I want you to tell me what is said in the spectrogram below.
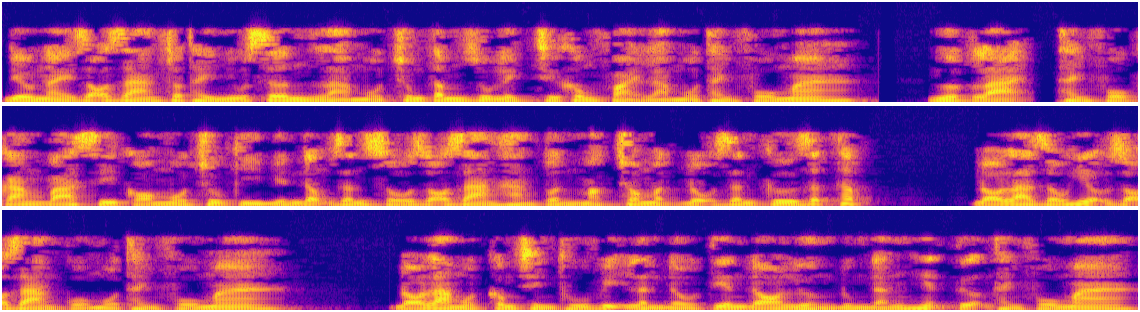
Điều này rõ ràng cho thấy Nhũ Sơn là một trung tâm du lịch chứ không phải là một thành phố ma. Ngược lại, thành phố Cang Ba Si có một chu kỳ biến động dân số rõ ràng hàng tuần mặc cho mật độ dân cư rất thấp. Đó là dấu hiệu rõ ràng của một thành phố ma. Đó là một công trình thú vị lần đầu tiên đo lường đúng đắn hiện tượng thành phố ma.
